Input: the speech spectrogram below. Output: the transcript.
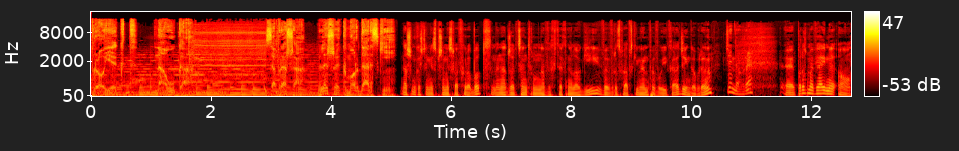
Projekt Nauka. Zaprasza Leszek Mordarski. Naszym gościem jest Przemysław Robot, menadżer Centrum Nowych Technologii we wrocławskim MPWiK. Dzień dobry. Dzień dobry. E, porozmawiajmy o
